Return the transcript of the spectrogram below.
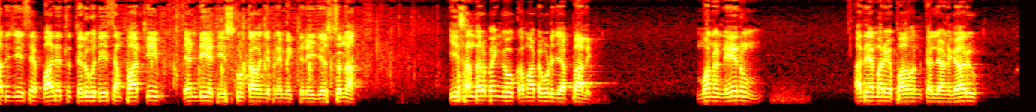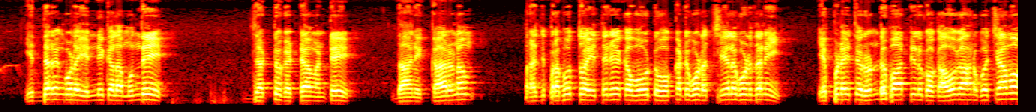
అది చేసే బాధ్యత తెలుగుదేశం పార్టీ ఎన్డీఏ తీసుకుంటామని చెప్పి నేను మీకు తెలియజేస్తున్నా. ఈ సందర్భంగా ఒక మాట కూడా చెప్పాలి. మొన్న నేను అదే మరి పవన్ కళ్యాణ్ గారు ఇద్దరం కూడా ఎన్నికల ముందే జట్టు కట్టామంటే దానికి కారణం ప్రజ ప్రభుత్వ వ్యతిరేక ఓటు ఒక్కటి కూడా చీలకూడదని ఎప్పుడైతే రెండు పార్టీలకు ఒక అవగాహనకు వచ్చామో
